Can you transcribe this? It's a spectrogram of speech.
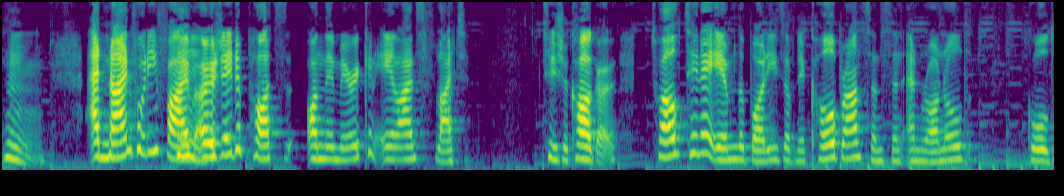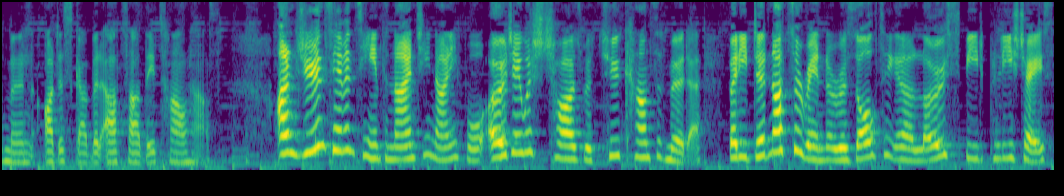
Hmm. At 9:45, OJ departs on the American Airlines flight to Chicago. 12:10 a.m. The bodies of Nicole Brown Simpson and Ronald Goldman are discovered outside their townhouse. On June 17, 1994, OJ was charged with two counts of murder, but he did not surrender, resulting in a low-speed police chase.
